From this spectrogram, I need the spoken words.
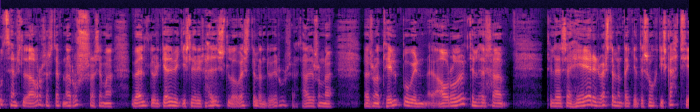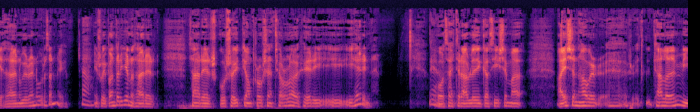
útþensluð árásastefna rússa sem að veldur geðvikisleiri hæðslu og vesturlöndu við rússa. Það er svona, það er svona tilbúin áróður til þess að til þess að herir vesturlanda geti sókt í skattfið. Það er nú í raun og veru þannig já, eins og í bandaríkjunu þar er, þar er sko 17% fjárlagur fyrir í, í, í herin já. og þetta er afleðing af því sem að Eisenhower eh, talaði um í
